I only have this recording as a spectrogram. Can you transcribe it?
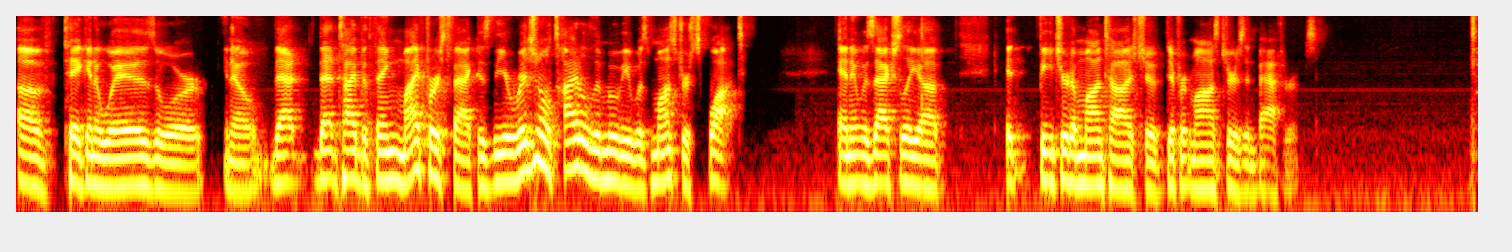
of taking a whiz or you know that that type of thing, my first fact is the original title of the movie was Monster Squat, and it was actually uh it featured a montage of different monsters in bathrooms,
